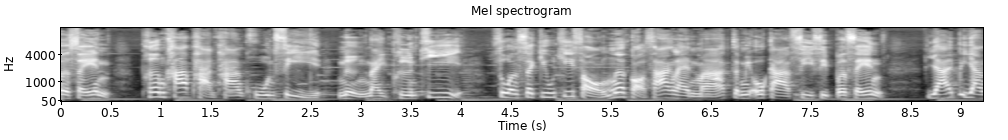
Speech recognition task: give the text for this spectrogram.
85%เพิ่มค่าผ่านทางคูณ 4 1 ในพื้นที่ ส่วนสกิลที่ 2 เมื่อก่อสร้างแลนด์มาร์คจะมีโอกาส 40%ย้ายไปยัง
